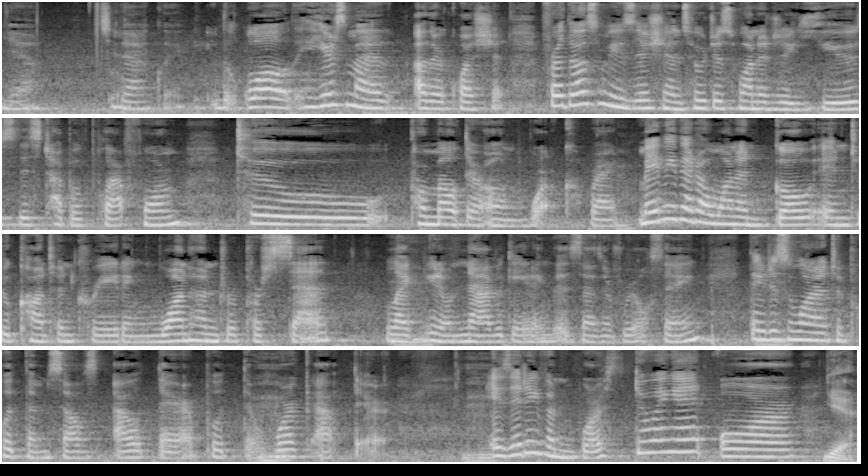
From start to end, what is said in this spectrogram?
Yeah, So- exactly. Well, here's my other question. For those musicians who just wanted to use this type of platform to promote their own work, right? Mm-hmm. Maybe they don't want to go into content creating 100%, like, mm-hmm. you know, navigating this as a real thing. They mm-hmm. just wanted to put themselves out there, put their work out there. Is it even worth doing it, or Yeah.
